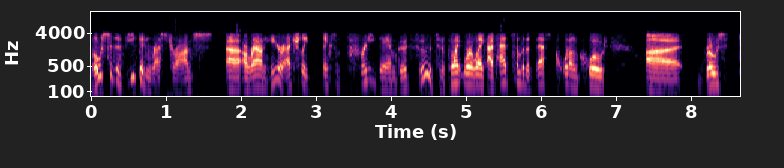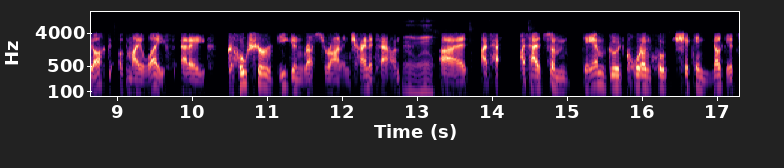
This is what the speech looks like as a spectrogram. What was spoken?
most of the vegan restaurants uh, around here actually make some pretty damn good food to the point where, like, I've had some of the best quote unquote uh, roast duck of my life at a kosher vegan restaurant in Chinatown. Oh, wow. Uh, I've ha- I've had some damn good quote unquote chicken nuggets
